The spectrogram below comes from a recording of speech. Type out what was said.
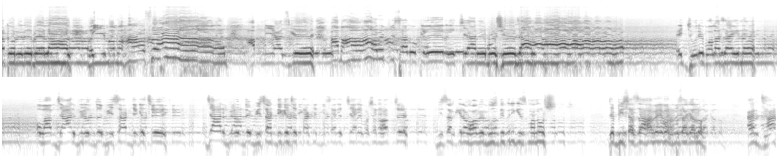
আদরের বেলাল হাসান, আপনি আজকে আমার বিচারকের চেয়ারে বসে যান। এই জোরে বলা যায় না। অভাব, যার বিরুদ্ধে বিচার ডেকেছে, যার বিরুদ্ধে বিচার ডেকেছে, তাকে বিচারের চেয়ারে বসানো হচ্ছে। বিচার কিরম হবে বুঝতে পেরে গেছে মানুষ? যে বিচার যা হবে এবার বোঝা গেল। আর যার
